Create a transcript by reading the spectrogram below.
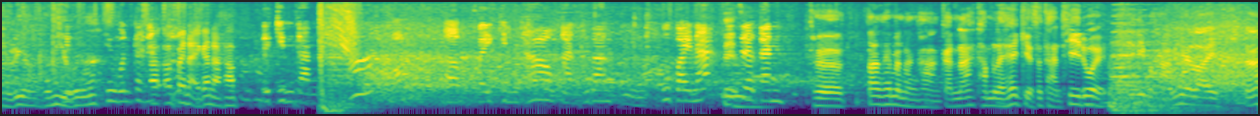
อยู่หรือยังผมหิวแล้วนะอยู่เหมือนกัน เอ่อเอ่อไปไหนกันนะครับ ไปกินกันเออไปกินข้าวกันที่บ้านครูครูไปนะไปเจอกัน เธอตั้งให้มันห่างๆกันนะทำอะไรให้เกียรติสถานที่ด้วยที่นี่มหาวิทยาลัยนะ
